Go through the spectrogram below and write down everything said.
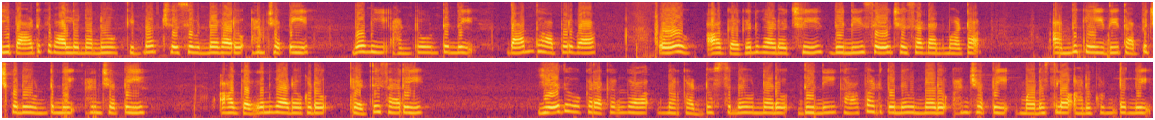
ఈ పాటికి వాళ్ళు నన్ను కిడ్నాప్ చేసి ఉండేవారు అని చెప్పి భూమి అంటూ ఉంటుంది. దాంతో అపూర్వ ఓ ఆ గగన్ గాడు వచ్చి దీన్ని సేవ్ చేశాడనమాట అందుకే ఇది తప్పించుకొని ఉంటుంది అని చెప్పి ఆ గగన్ గాడు ఒకడు ప్రతిసారి ఏదో ఒక రకంగా నాకు అడ్డొస్తూనే ఉన్నాడు దీన్ని కాపాడుతూనే ఉన్నాడు అని చెప్పి మనసులో అనుకుంటుంది.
